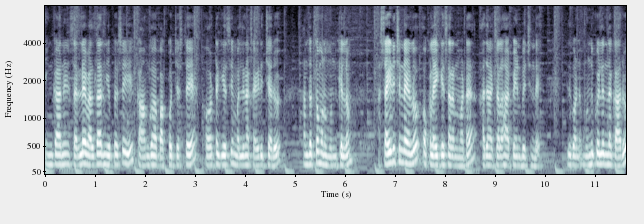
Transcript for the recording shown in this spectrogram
ఇంకా నేను సరేలే వెళ్తారని చెప్పేసి కామ్గా పక్క వచ్చేస్తే ఓవర్టేక్ చేసి మళ్ళీ నాకు సైడ్ ఇచ్చారు. అందరితో మనం ముందుకెళ్ళాం. ఆ సైడ్ ఇచ్చిన టైంలో ఒక లైక్ వేశారనమాట అది నాకు చాలా హ్యాపీ అనిపించింది. ఇదిగోండి ముందుకు వెళ్ళింది ఆ కారు.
